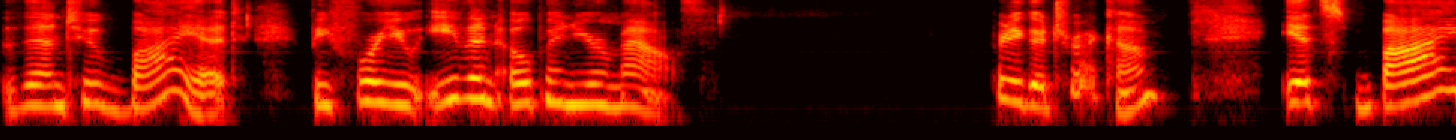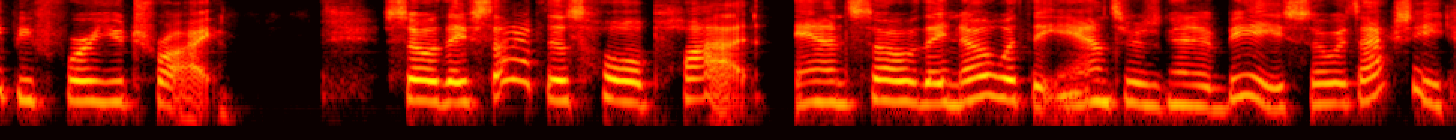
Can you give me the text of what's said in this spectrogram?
than to buy it before you even open your mouth. Pretty good trick, huh? It's buy before you try. So they've set up this whole plot, and so they know what the answer is going to be. So it's actually,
